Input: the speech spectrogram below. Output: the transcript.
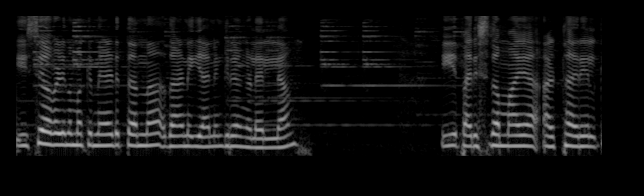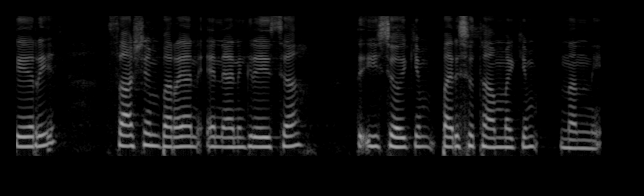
ഈശോ വഴി നമുക്ക് നേടിത്തന്ന അതാണ് ഈ അനുഗ്രഹങ്ങളെല്ലാം. ഈ പരിശുദ്ധമായ അൾത്താരയിൽ കയറി സാക്ഷ്യം പറയാൻ എന്നെ അനുഗ്രഹിച്ച ഈശോയ്ക്കും പരിശുദ്ധ അമ്മയ്ക്കും നന്ദി.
